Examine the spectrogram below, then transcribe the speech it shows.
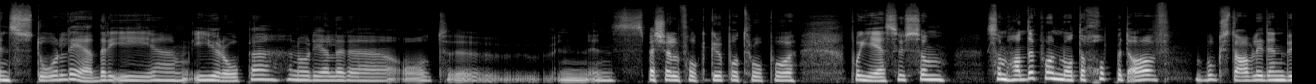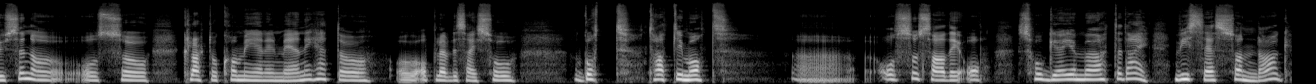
en stor leder i, eh, i Europa når det gjelder eh, å en, en spesiell folkegruppe å tro på, på Jesus, som, som hadde på en måte hoppet av bokstavelig den bussen, og, og så klarte å komme i en menighet og, og opplevde seg så godt tatt imot. Uh, og så sa de 'Å, så gøy å møte deg. Vi ses søndag'.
